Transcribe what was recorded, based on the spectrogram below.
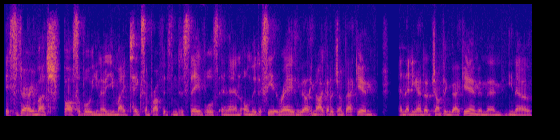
it's very much possible, you know, you might take some profits into stables and then only to see it raise and be like, no, I got to jump back in. And then you end up jumping back in. And then, you know,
